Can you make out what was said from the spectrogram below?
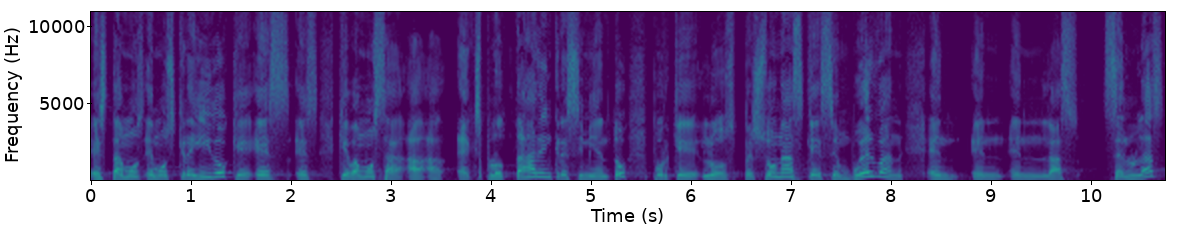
estamos, hemos creído que es, es que vamos a, explotar en crecimiento porque las personas que se envuelvan en, en, en las células,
